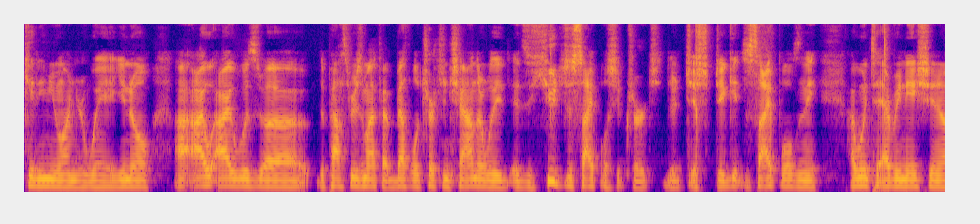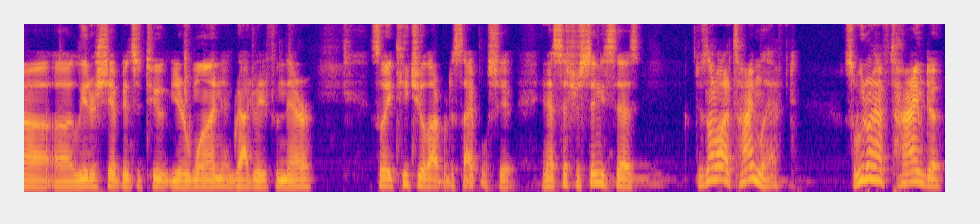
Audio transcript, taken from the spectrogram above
getting you on your way. You know, I, I was uh, the past three years of my life at Bethel Church in Chandler, where it's a huge discipleship church. They're just to get disciples, and they, I went to Every Nation uh, uh, Leadership Institute year one. I graduated from there, so they teach you a lot about discipleship. And as Sister Cindy says, there's not a lot of time left, so we don't have time to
